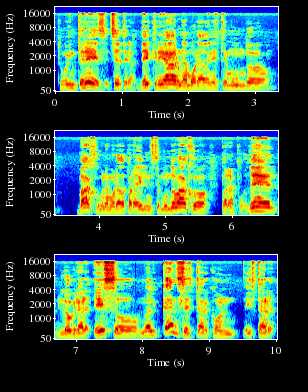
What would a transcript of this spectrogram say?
tuvo interés, etc., de crear una morada en este mundo bajo, una morada para él en este mundo bajo, para poder lograr eso, no alcanza estar con estar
